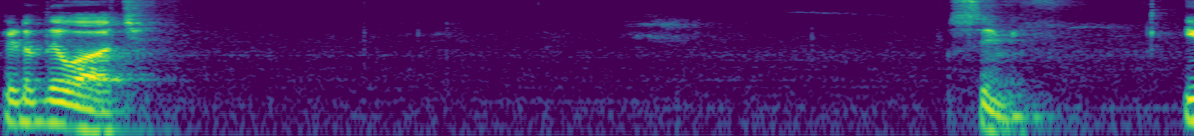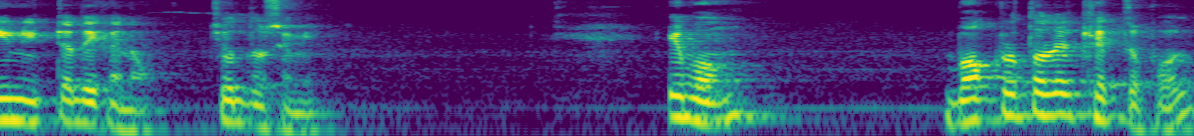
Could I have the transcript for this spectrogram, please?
এটা দেওয়া আছে। সেমি। ইউনিটটা দেখে নাও, চোদ্দ সেমি। এবং বক্রতলের ক্ষেত্রফল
